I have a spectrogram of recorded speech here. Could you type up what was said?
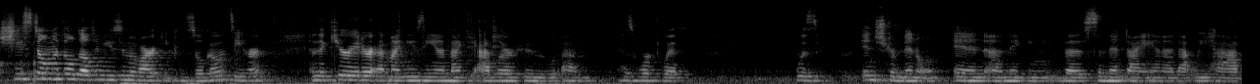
she's still in the Philadelphia Museum of Art. You can still go and see her. And the curator at my museum, Maggie Adler, who um, has worked with, was instrumental in uh, making the cement Diana that we have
